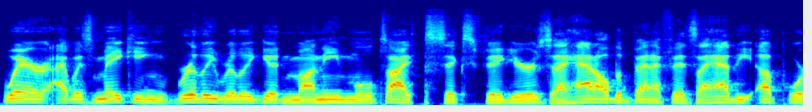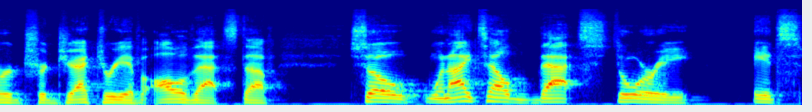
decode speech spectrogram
where I was making really, really good money, multi six figures. I had all the benefits, I had the upward trajectory of all of that stuff. So when I tell that story, it's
